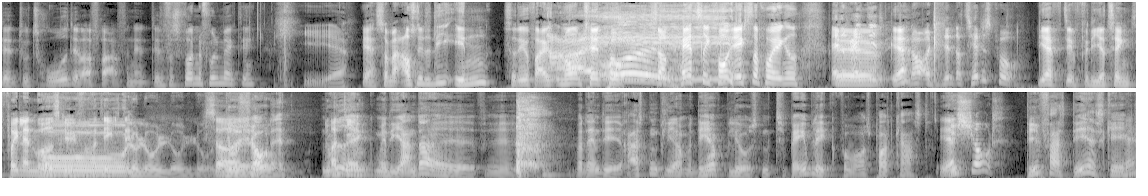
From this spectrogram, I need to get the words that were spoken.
øh, du troede, det var fra for net? Det er forsvundne fuldmægtige? ja. Ja, som er afsnittet lige inden, så det er jo faktisk enormt tæt på. Så Patrick får ekstra pointet. Er det Øh, rigtigt? Ja. Nå, og det er den, der er tættest på? ja, det er fordi, jeg tænkte, på en eller anden måde skal vi få fordelt det. lo, lo, lo. Så- Det er jo sjovt, at nu ved jeg ikke med de andre, øh, øh, hvordan det resten bliver, men det her bliver jo sådan et tilbageblik på vores podcast. Det er sjovt. Det er faktisk, det er skægt. Ja.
